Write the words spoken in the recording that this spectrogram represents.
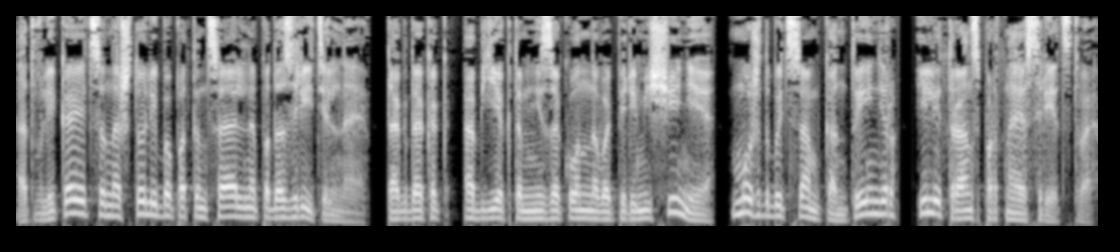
отвлекается на что-либо потенциально подозрительное, тогда как объектом незаконного перемещения может быть сам контейнер или транспортное средство.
